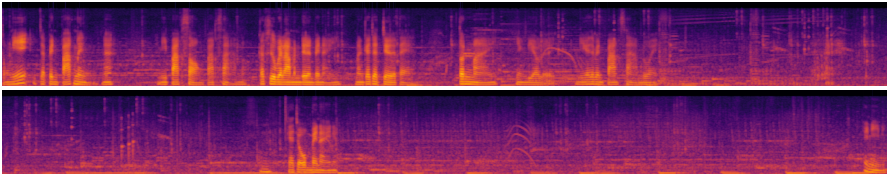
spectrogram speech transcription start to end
ตรงนี้จะเป็นปาร์คหนึ่งนะอันนี้ปาร์คสองปาร์คสามเนาะก็คือเวลามันเดินไปไหน มันก็จะเจอแต่ต้นไม้อย่างเดียวเลยอันนี้ก็จะเป็นปาร์คสามด้วยแกจะอมไปไหนเนี่ยไอ้นี่นี่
